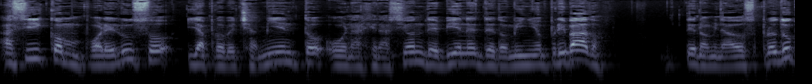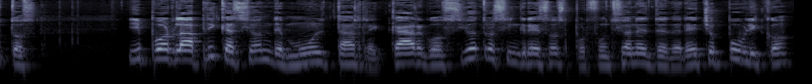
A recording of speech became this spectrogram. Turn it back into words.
así como por el uso y aprovechamiento o enajenación de bienes de dominio privado, denominados productos, y por la aplicación de multas, recargos y otros ingresos por funciones de derecho público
